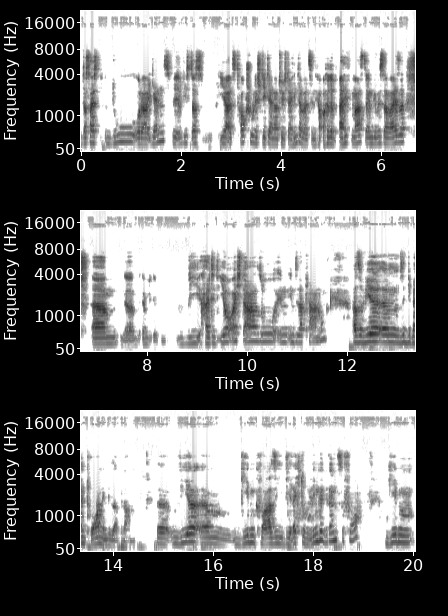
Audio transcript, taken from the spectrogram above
das heißt, du oder Jens, wie, wie ist das? Ihr als Tauchschule steht ja natürlich dahinter, weil es sind ja eure Dive Master in gewisser Weise. Ähm, äh, wie haltet ihr euch da so in, in dieser Planung? Also wir ähm, sind die Mentoren in dieser Planung. Äh, wir ähm, geben quasi die rechte und linke Grenze vor, geben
